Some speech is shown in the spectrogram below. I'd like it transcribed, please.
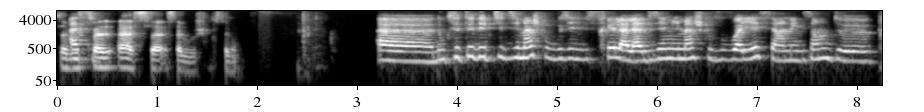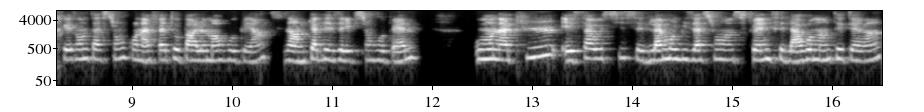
Ça bouge ah, ah ça, bouge, c'est bon. Euh, donc, c'était des petites images pour vous illustrer. la deuxième image que vous voyez, c'est un exemple de présentation qu'on a faite au Parlement européen. C'est dans le cadre des élections européennes, où on a pu, et ça aussi, c'est de la mobilisation citoyenne, c'est de la remontée terrain.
